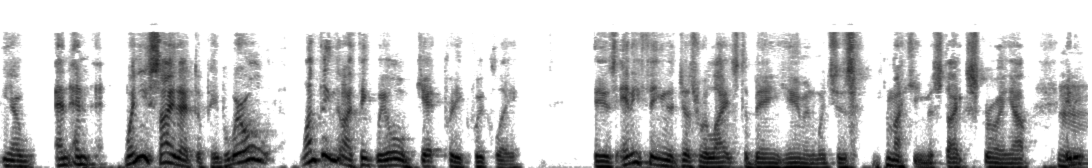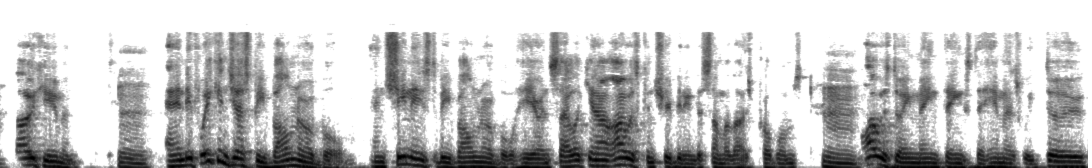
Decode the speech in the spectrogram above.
you know, and and when you say that to people, we're all one thing that I think we all get pretty quickly is anything that just relates to being human, which is making mistakes, screwing up. It is Mm. so human. Mm. And if we can just be vulnerable, and she needs to be vulnerable here and say, look, you know, I was contributing to some of those problems. Mm. I was doing mean things to him as we do.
